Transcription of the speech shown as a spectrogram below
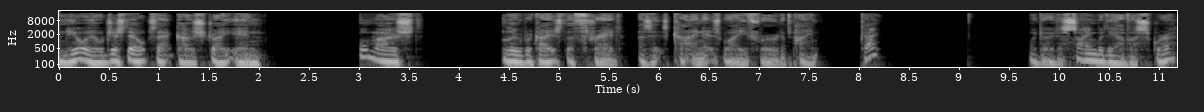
And the oil just helps that go straight in, almost lubricates the thread as it's cutting its way through the paint. Okay? We'll do the same with the other screw.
